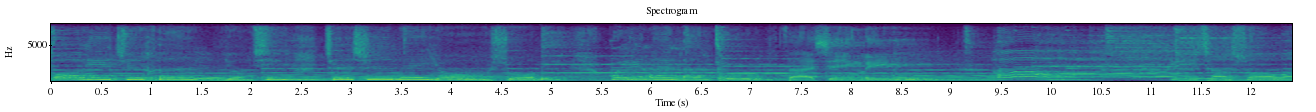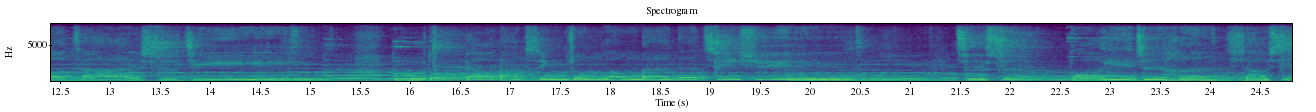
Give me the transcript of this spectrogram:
我一直很用心，只是没有说明，未来蓝图在心里。你常说我太实际，不懂表达心中浪漫的情绪。其实我一直很小心，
